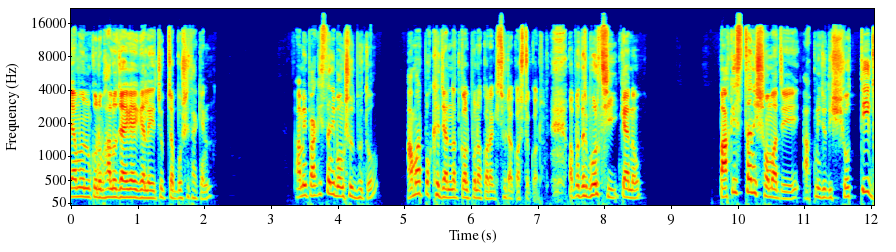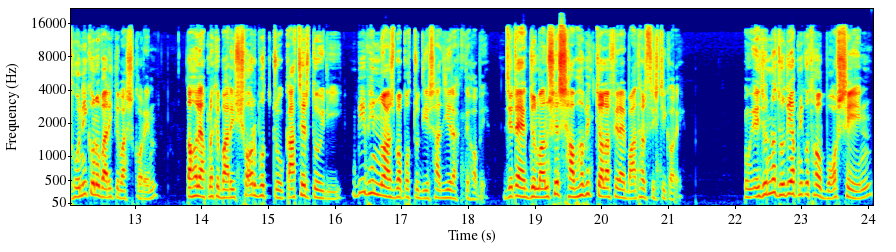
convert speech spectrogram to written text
যেমন কোনো ভালো জায়গায় গেলে চুপচাপ বসে থাকেন। আমি পাকিস্তানি বংশোদ্ভূত। আমার পক্ষে জান্নাত কল্পনা করা কিছুটা কষ্টকর। আপনাদের বলছি, কেন? পাকিস্তানি সমাজে আপনি যদি সত্যি ধনী কোনো বাড়িতে বাস করেন, তাহলে আপনাকে বাড়ির সর্বত্র কাচের তৈরি বিভিন্ন আসবাবপত্র দিয়ে সাজিয়ে রাখতে হবে, যেটা একজন মানুষের স্বাভাবিক চলাফেরায় বাধার সৃষ্টি করে। এবং এই জন্য যদি আপনি কোথাও বসেন,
